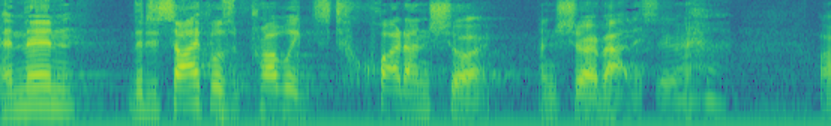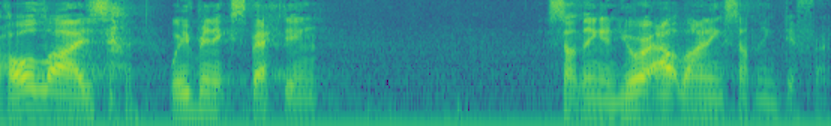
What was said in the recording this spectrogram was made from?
And then the disciples are probably quite unsure, unsure about this. Our whole lives, we've been expecting something, and you're outlining something different.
